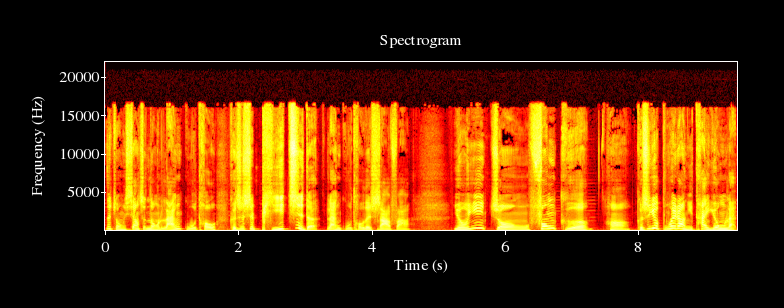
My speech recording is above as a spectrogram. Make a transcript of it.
那种像是那种蓝骨头，可是是皮质的蓝骨头的沙发，有一种风格哈，可是又不会让你太慵懒。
